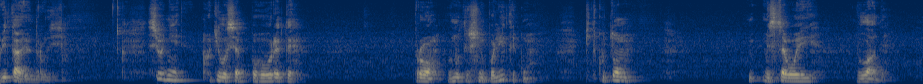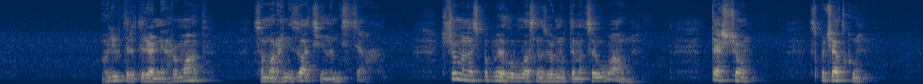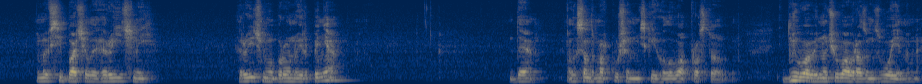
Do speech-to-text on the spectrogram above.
Вітаю, друзі! Сьогодні хотілося б поговорити про внутрішню політику під кутом місцевої влади, голів територіальних громад, самоорганізації на місцях. Що мене сподвигло, власне, звернути на це увагу? Те, що спочатку ми всі бачили героїчний, героїчну оборону Ірпеня, де Олександр Маркушин, міський голова, просто днював і ночував разом з воїнами.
